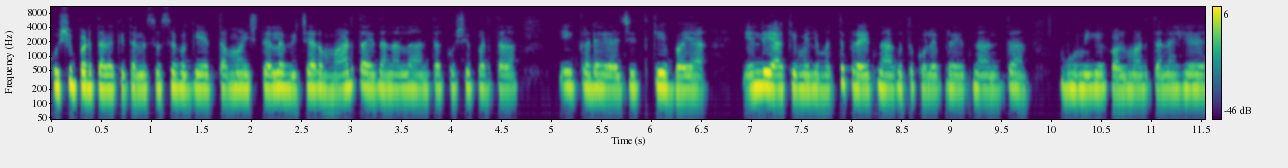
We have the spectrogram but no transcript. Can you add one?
ಖುಷಿ ಪಡ್ತಾಳೆ ಆಕೆ ತನ್ನ ಸೊಸೆ ಬಗ್ಗೆ, ತಮ್ಮ ಇಷ್ಟೆಲ್ಲ ವಿಚಾರ ಮಾಡ್ತಾ ಇದ್ದಾನಲ್ಲ ಅಂತ ಖುಷಿ ಪಡ್ತಾಳೆ. ಈ ಕಡೆ ಅಜಿತ್ಗೆ ಭಯ, ಎಲ್ಲಿ ಆಕೆ ಮೇಲೆ ಮತ್ತೆ ಪ್ರಯತ್ನ ಆಗುತ್ತೋ ಕೊಲೆ ಪ್ರಯತ್ನ ಅಂತ ಭೂಮಿಗೆ ಕಾಲ್ ಮಾಡ್ತಾನೆ. ಹೇಳಿ,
